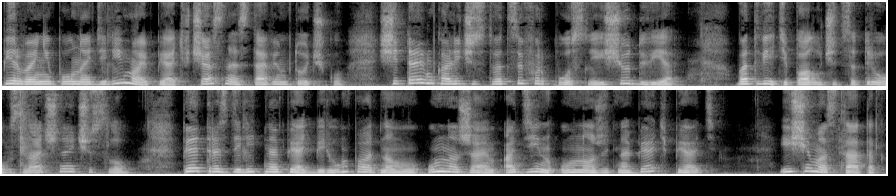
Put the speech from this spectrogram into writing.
Первое неполное делимое 5, в частное ставим точку. Считаем количество цифр после, еще 2. В ответе получится трехзначное число. 5 разделить на 5 берем по одному, умножаем. 1 умножить на 5 – 5. Ищем остаток.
